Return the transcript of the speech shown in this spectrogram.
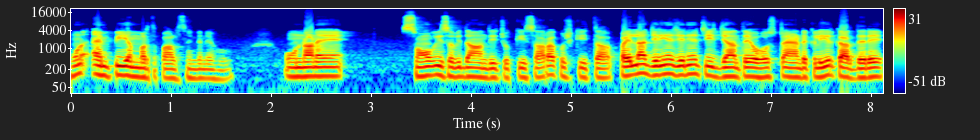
ਹੁਣ ਐਮਪੀ ਅਮਰਤਪਾਲ ਸਿੰਘ ਨੇ ਉਹ ਉਹਨਾਂ ਨੇ ਸੌ ਵੀ ਸੰਵਿਧਾਨ ਦੀ ਚੁੱਕੀ ਸਾਰਾ ਕੁਝ ਕੀਤਾ। ਪਹਿਲਾਂ ਜਿਹੜੀਆਂ ਜਿਹੜੀਆਂ ਚੀਜ਼ਾਂ ਤੇ ਉਹ ਸਟੈਂਡ ਕਲੀਅਰ ਕਰਦੇ ਰਹੇ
